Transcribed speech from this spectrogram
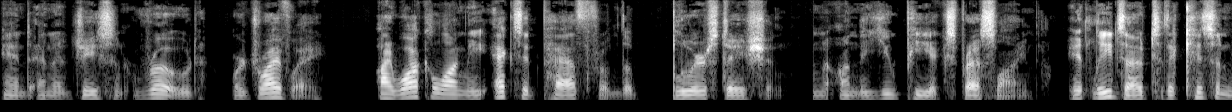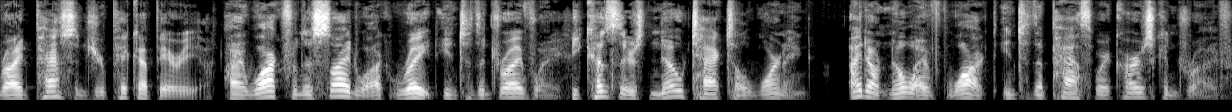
and an adjacent road or driveway. I walk along the exit path from the Bloor station on the UP Express line. It leads out to the Kiss and Ride passenger pickup area. I walk from the sidewalk right into the driveway. Because there's no tactile warning, I don't know I've walked into the path where cars can drive.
